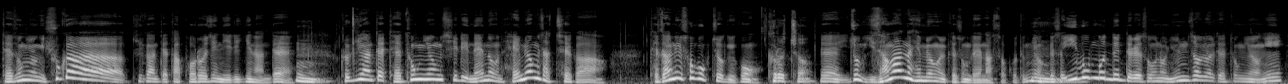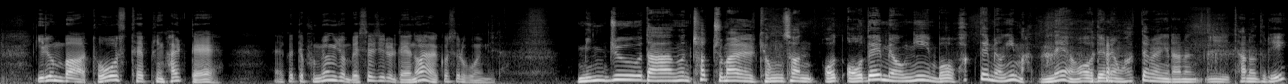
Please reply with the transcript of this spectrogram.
대통령이 휴가 기간 때 다 벌어진 일이긴 한데 음. 그 기간 때 대통령실이 내놓은 해명 자체가 대단히 소극적이고 그렇죠. 예, 좀 이상한 해명을 계속 내놨었거든요. 음. 그래서 이 부분들에서 오늘 윤석열 대통령이 이른바 도어 스태핑 할때 예, 그때 분명히 좀 메시지를 내놔야 할 것으로 보입니다. 민주당은 첫 주말 경선 어, 어대명이 뭐 확대명이 많네요. 어대명 확대명이라는 이 단어들이.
